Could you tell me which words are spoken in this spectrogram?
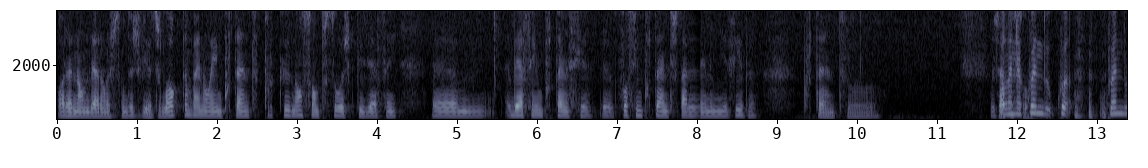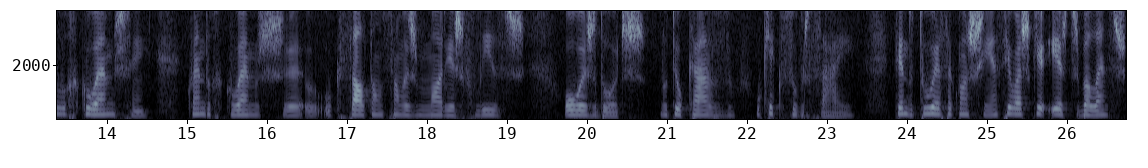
ora não me deram as segundas vezes. Logo também não é importante porque não são pessoas que fizessem dessa importância, fosse importante estarem na minha vida. Portanto, já Helena, quando, quando recuamos, sim, quando recuamos, uh, o que saltam são as memórias felizes ou as dores. No teu caso, o que é que sobressai? Tendo tu essa consciência, eu acho que estes balanços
